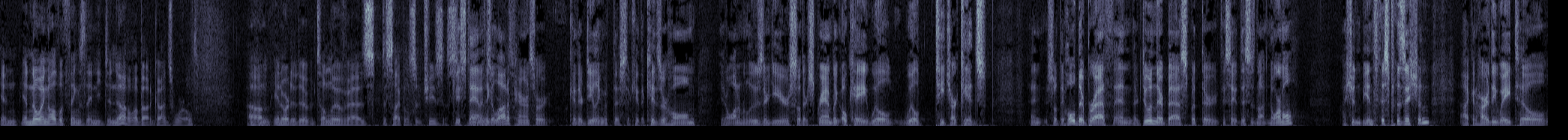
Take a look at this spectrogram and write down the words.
in in knowing all the things they need to know about God's world um, mm-hmm. in order to, to live as disciples of Jesus. Okay, Stan, I think a lot of parents are, okay, they're dealing with this. Okay, the kids are home. They don't want them to lose their years, so they're scrambling. Okay, we'll, we'll teach our kids. And so they hold their breath and they're doing their best, but they're, they say, this is not normal. I shouldn't be in this position. I can hardly wait till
